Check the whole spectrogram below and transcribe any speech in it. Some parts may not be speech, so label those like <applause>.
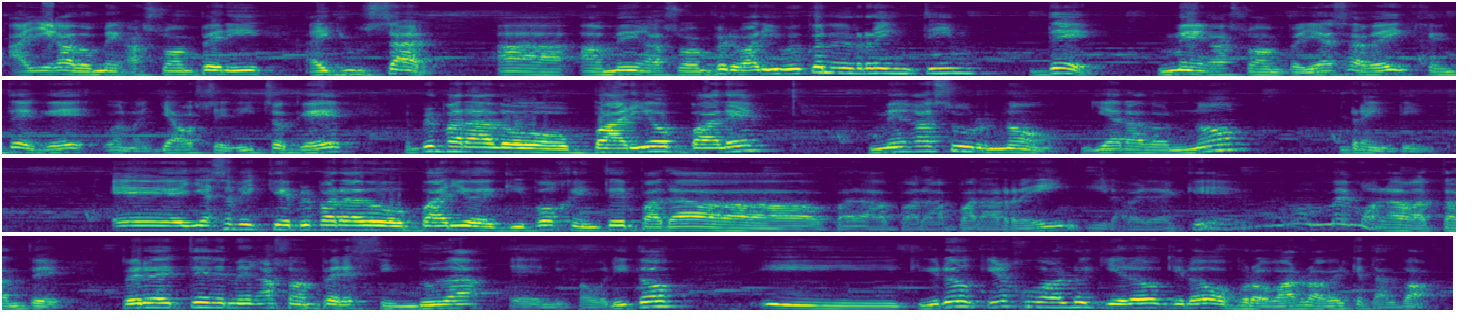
ha llegado Mega Swampert y hay que usar a, a Mega Swampert, ¿vale? Y voy con el Rain Team de Mega Swampert. Ya sabéis, gente, que, bueno, ya os he dicho que he preparado varios, ¿vale? Megasur no, Gyarados no, Rain Team. Eh, ya sabéis que he preparado varios equipos, gente, para, para, para, para Rain. Y la verdad es que me mola bastante. Pero este de Mega Swampert es sin duda eh, mi favorito. Y quiero, quiero jugarlo y quiero, quiero probarlo a ver qué tal va.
